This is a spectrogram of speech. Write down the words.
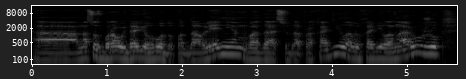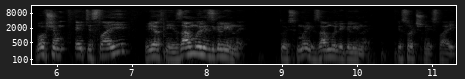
а, насос буровой давил воду под давлением, вода сюда проходила, выходила наружу. В общем, эти слои верхние замылись глиной. То есть мы их замыли глиной, песочные слои.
